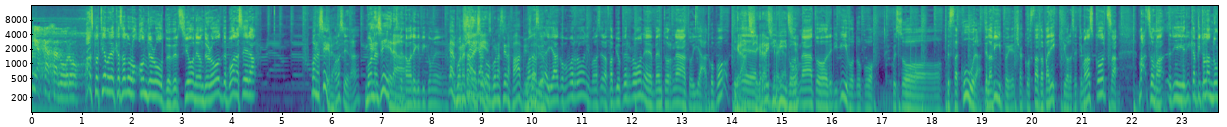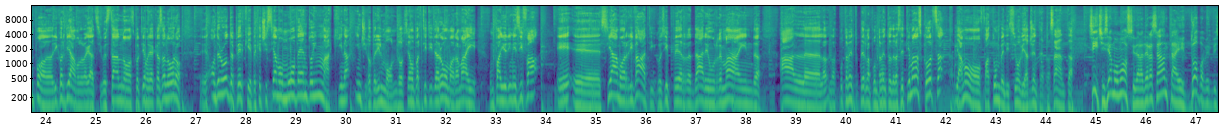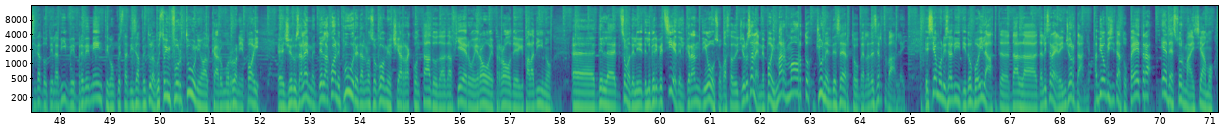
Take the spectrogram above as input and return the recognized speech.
ascoltamoli a casa loro. Ascoltiamoli a casa loro on the road, versione on the road. Buonasera. Buonasera. Buonasera. Buonasera. Aspettavate che vi come. Eh, buonasera, Sì, sì. Jacopo, buonasera Fabio. Buonasera solito. Jacopo Morroni, buonasera Fabio Perrone, bentornato Jacopo. Che Grazie, è grazie, redivivo. tornato redivivo dopo questo, questa cura a Tel Aviv che ci è costata parecchio la settimana scorsa. Ma insomma, ri- ricapitolando un po', ricordiamolo ragazzi, quest'anno ascoltiamoli a casa loro. eh, on the road perché? Perché ci stiamo muovendo in macchina in giro per il mondo. Siamo partiti da Roma oramai un paio di mesi fa e eh, siamo arrivati così per dare un remind al- l'appuntamento, per l'appuntamento della settimana scorsa abbiamo fatto un bellissimo viaggio in Terra Santa Sì, ci siamo mossi dalla Terra Santa e dopo aver visitato Tel Aviv brevemente con questa disavventura, questo infortunio al caro Morroni e poi eh, Gerusalemme, della quale pure dal nosocomio ci ha raccontato da, da fiero eroe, prode, paladino eh, del- insomma, delle, delle peripezie del grandioso passato di Gerusalemme, poi Mar Morto, giù nel deserto per la Desert Valley e siamo risaliti dopo Eilat dalla- dall'Israele in Giordania. Abbiamo visitato Petra e adesso ormai siamo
